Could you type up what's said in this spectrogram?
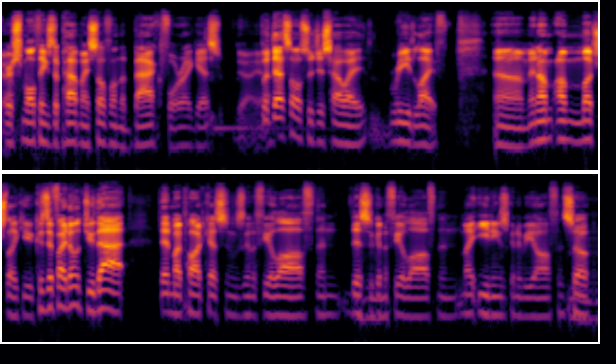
Yeah. or small things to pat myself on the back for, I guess. Yeah. But that's also just how I read life. Um, and I'm I'm much like you because if I don't do that, then my podcasting is going to feel off. Then this is Mhm. going to feel off. Then my eating is going to be off. And so, Mhm.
